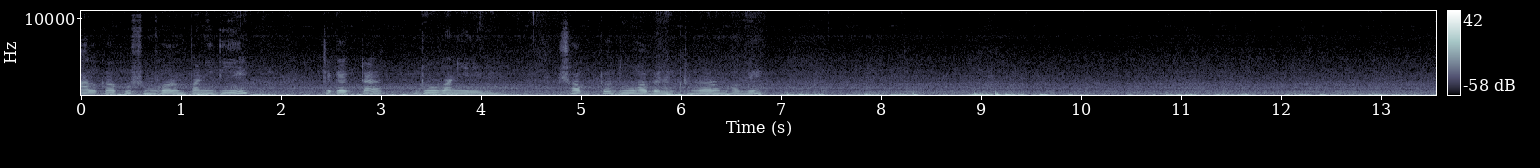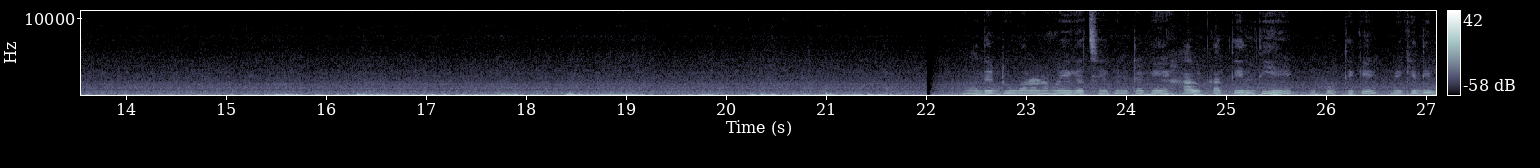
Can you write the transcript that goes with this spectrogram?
হালকা কুসুম গরম পানি দিয়ে এটাকে একটা ডো বানিয়ে নেবেন। শক্ত ডো হবে না, একটু নরম হবে। আমাদের ডো বানানো হয়ে গেছে, এখন এটাকে হালকা তেল দিয়ে উপর থেকে মেখে দিব।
